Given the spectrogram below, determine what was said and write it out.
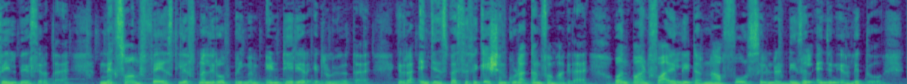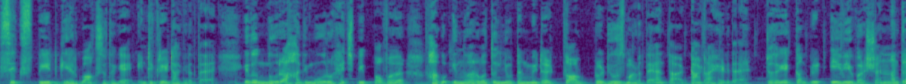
ವೀಲ್ ಬೇಸ್ ಇರುತ್ತೆ. ನೆಕ್ಸಾನ್ ಫೇಸ್ ಲಿಫ್ಟ್ ನಲ್ಲಿರೋ ಪ್ರೀಮಿಯಂ ಇಂಟೀರಿಯರ್ ಇದರಲ್ಲೂ ಇರುತ್ತೆ. ಇದರ ಎಂಜಿನ್ ಸ್ಪೆಸಿಫಿಕೇಶನ್ ಕೂಡ ಕನ್ಫರ್ಮ್ ಆಗಿದೆ. ಒನ್ ಪಾಯಿಂಟ್ ಫೈವ್ ಲೀಟರ್ನ ಫೋರ್ ಸಿಲಿಂಡರ್ ಡೀಸೆಲ್ ಎಂಜಿನ್ ಇರಲಿದ್ದು ಸಿಕ್ಸ್ ಸ್ಪೀಡ್ ಗೇರ್ ಬಾಕ್ಸ್ ಜೊತೆಗೆ ಇಂಟಿಗ್ರೇಟ್ ಆಗಿರುತ್ತೆ. ಇದು ನೂರ ಹದಿಮೂರು ಹೆಚ್ ಪಿ ಪವರ್ ಹಾಗೂ ಇನ್ನೂರ ಅರವತ್ತು ನ್ಯೂಟನ್ ಮೀಟರ್ ಟಾರ್ಕ್ ಪ್ರೊಡ್ಯೂಸ್ ಮಾಡುತ್ತೆ ಅಂತ ಟಾಟಾ ಹೇಳಿದೆ. ಜೊತೆಗೆ ಕಂಪ್ಲೀಟ್ ಇವಿ ವರ್ಷನ್ ನಂತರ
